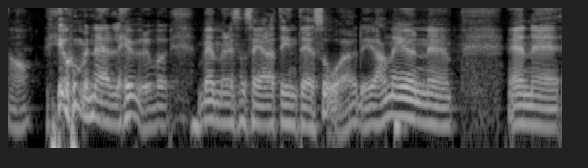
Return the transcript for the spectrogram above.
Ja, jo men eller hur? Vem är det som säger att det inte är så? Det, han är ju en, eh, en eh,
